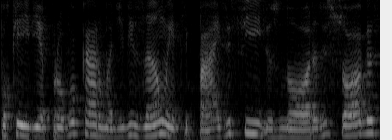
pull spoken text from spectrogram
porque iria provocar uma divisão entre pais e filhos, noras e sogras,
